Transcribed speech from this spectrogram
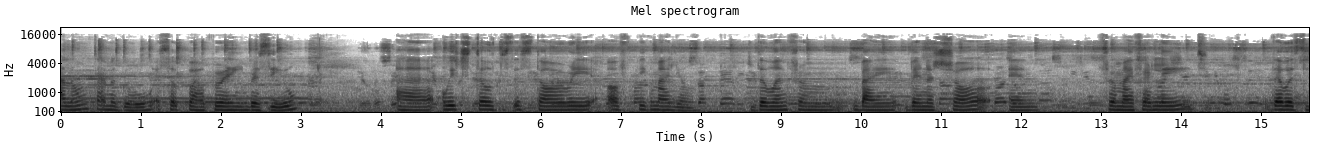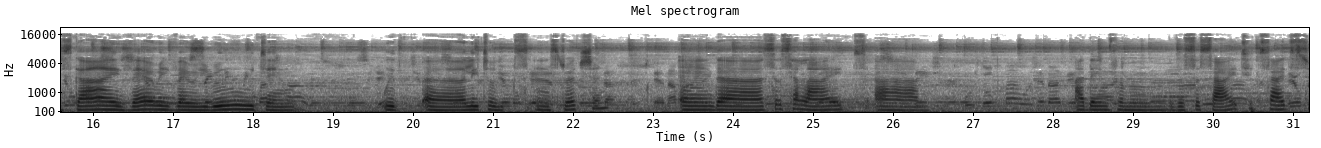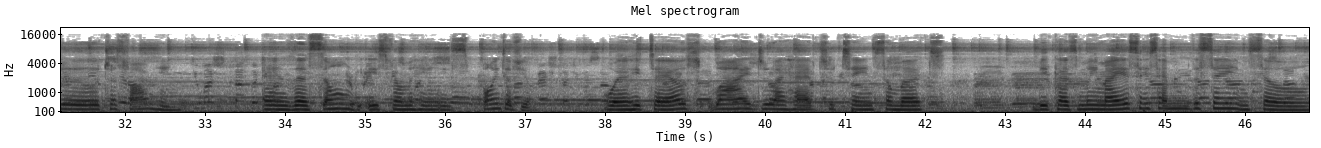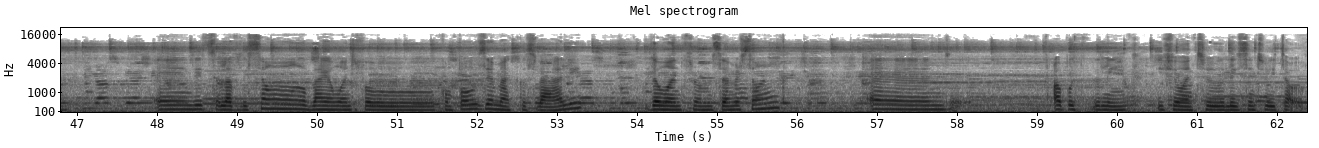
a long time ago a soap opera in Brazil, uh, which told the story of Pygmalion, the one from by Bernard Shaw and from My Fair Lady. There was this guy, very, very rude and with uh, little instruction, and uh, socialite. Um, Adam from the society decides to transform him. And the song is from his point of view, where he tells, Why do I have to change so much? Because in my essence I'm the same, so. And it's a lovely song by a wonderful composer, Marcos Valle, the one from Summer Song and I'll put the link if you want to listen to it all.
